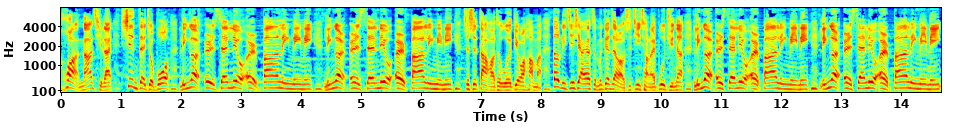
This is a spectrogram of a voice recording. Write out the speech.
话拿起来，现在就拨零二二三六二八零零零零二二三六二八零零零，这是大华投顾的电话号码。到底接下来要怎么跟着老师进场来布局呢？零二二三六二八零零零零二二三六二八。零零零。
